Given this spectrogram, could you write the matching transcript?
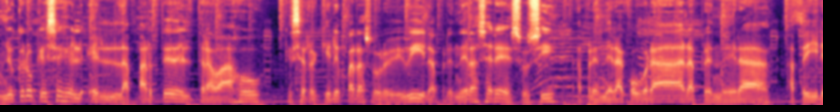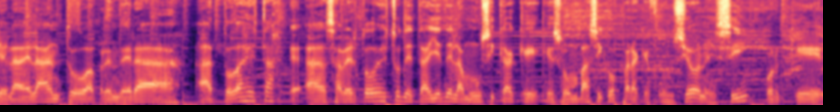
Yo creo que esa es la parte del trabajo que se requiere para sobrevivir, aprender a hacer eso, ¿sí? Aprender a cobrar, aprender a, pedir el adelanto, aprender a, a todas estas, a saber todo esto ciertos detalles de la música que, que, son básicos para que funcione, ¿sí? Porque,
